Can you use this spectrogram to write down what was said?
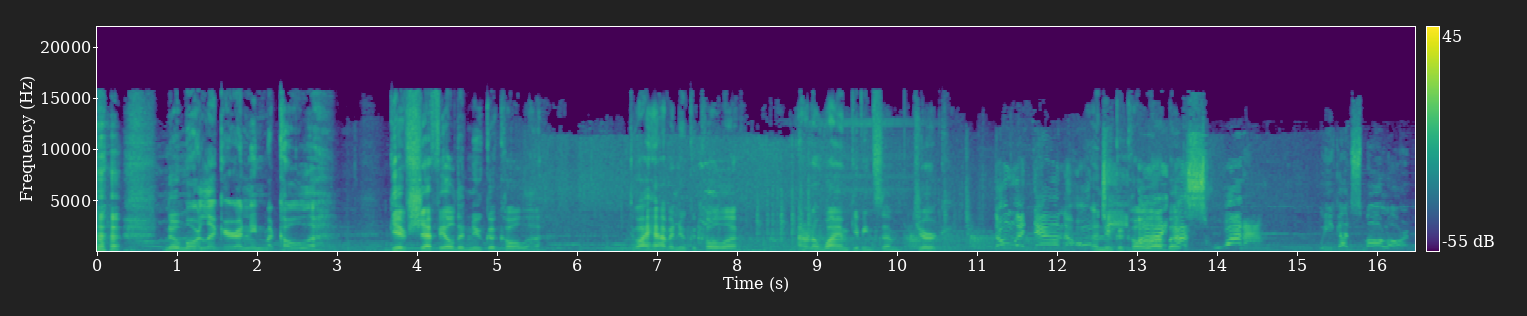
no more liquor. I need my cola. Give Sheffield a Nuka Cola. Do I have a Nuka Cola? I don't know why I'm giving some jerk a Nuka team. Cola, but. We got small arms.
